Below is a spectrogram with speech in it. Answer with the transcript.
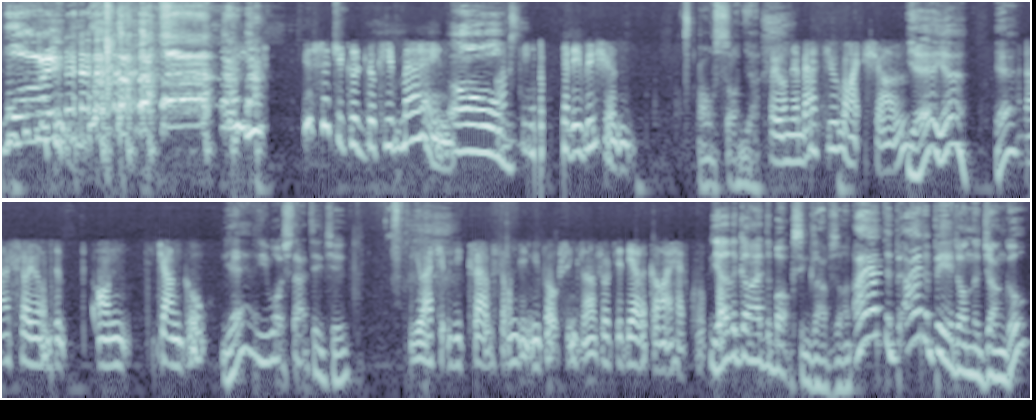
Why? Oh, you, you're such a good-looking man. Oh. I've seen you on television. oh, Sonia. So on the Matthew Wright show, Yeah, yeah, yeah, and I saw you on the on the Jungle. yeah. You watched that, did you? You had it with your gloves on, didn't you? Boxing gloves, or did the other guy have? glo- The other guy had the boxing gloves on. I had the I had a beard on the jungle.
